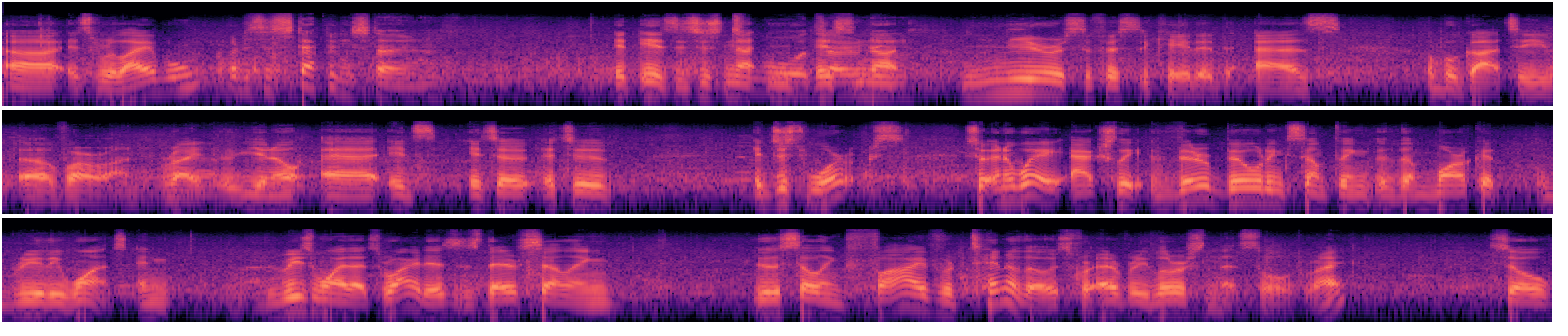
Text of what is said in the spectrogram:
Uh, it's reliable. But it's a stepping stone. It is. It's just not. It's owning- not near as sophisticated as a Bugatti uh, Veyron, right? Yeah. You know, uh, it's it's a it's a it just works. So in a way, actually, they're building something that the market really wants, and the reason why that's right is is they're selling they're selling five or ten of those for every Lürssen that's sold, right? So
